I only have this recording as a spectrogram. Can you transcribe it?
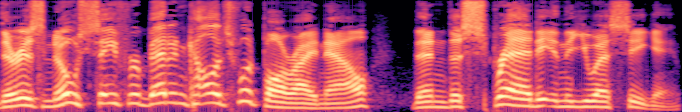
there is no safer bet in college football right now than the spread in the USC game.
